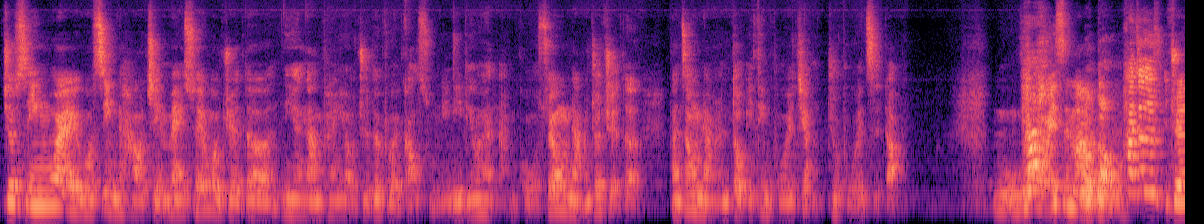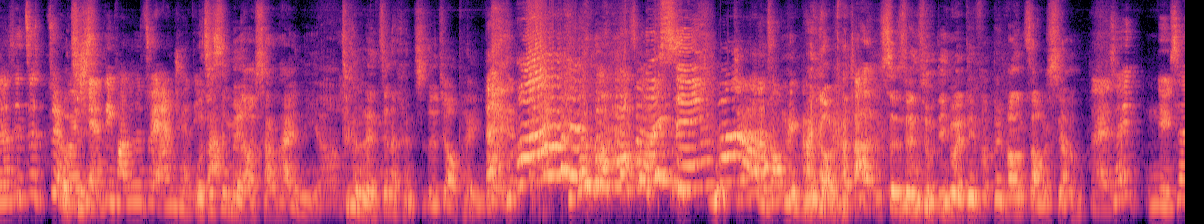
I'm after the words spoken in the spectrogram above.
就是因为我是你的好姐妹，所以我觉得你的男朋友绝对不会告诉你，你一定会很难过，所以我们两个就觉得，反正我们两个人都一定不会讲，就不会知道。你你懂我意思吗？我懂他就是觉得是这最危险的地方，就是最安全的地方我其实。没有要伤害你啊，这个人真的很值得交朋友。觉得很聪明吧没有了，他设身处地为对方对方着想。对，所以女生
